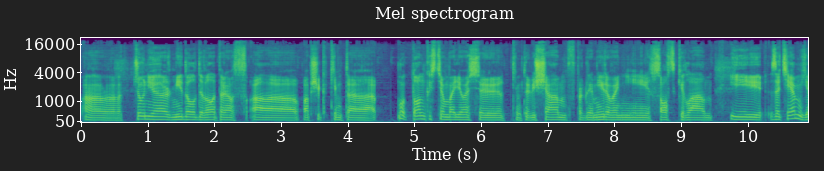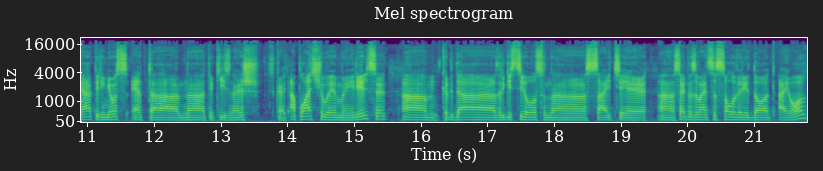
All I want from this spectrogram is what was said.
junior, middle девелоперов э, вообще каким-то ну, тонкостям в iOS, каким-то вещам в программировании, софт-скиллам. И затем я перенес это на такие, знаешь, сказать, оплачиваемые рельсы, когда зарегистрировался на сайте, а, сайт называется solvery.io,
